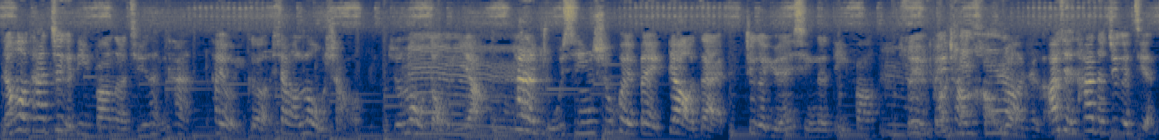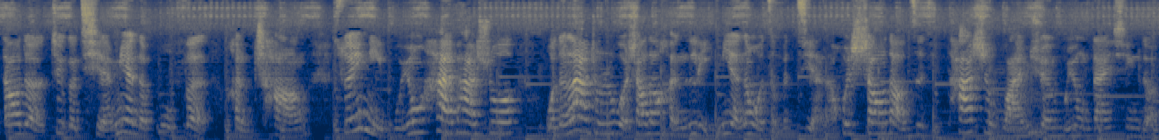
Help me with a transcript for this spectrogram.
然后它这个地方呢，其实你看它有一个像个漏勺，就漏斗一样。它的烛芯是会被吊在这个圆形的地方，所以非常好用。而且它的这个剪刀的这个前面的部分很长，所以你不用害怕说我的蜡烛如果烧到很里面，那我怎么剪呢？会烧到自己？它是完全不用担心的。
